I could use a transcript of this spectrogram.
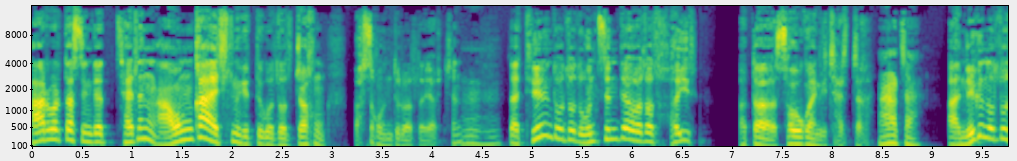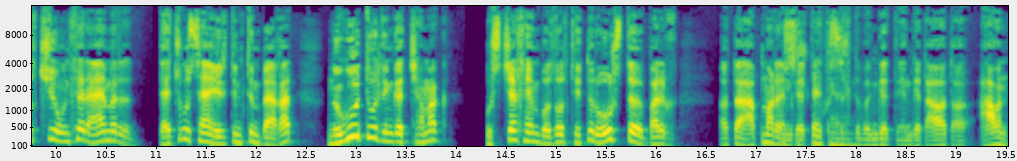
Харвардаас ингээд цалин авангаа ажиллана гэдэг бол жоохон босго өндөр болоо явчихна. За тэрэнд бол үндсэндээ бол хоёр одоо сууг байна гэж харж байгаа. Аа за. А нэг нь бол чи үнэхээр амар дажгүй сайн эрдэмтэн байгаад нөгөөдөл ингээд чамаг явах юм бол тэд нар өөрсдөө баг одоо авмаар ингээд хүсэлт ингээд ингээд аваад аавна.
